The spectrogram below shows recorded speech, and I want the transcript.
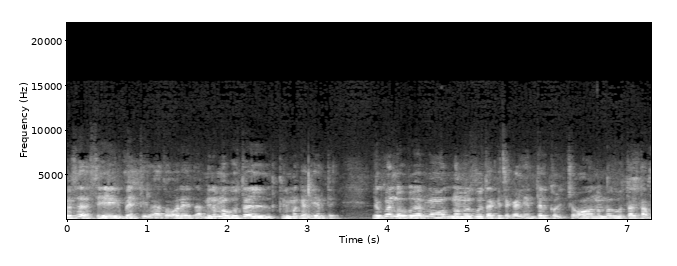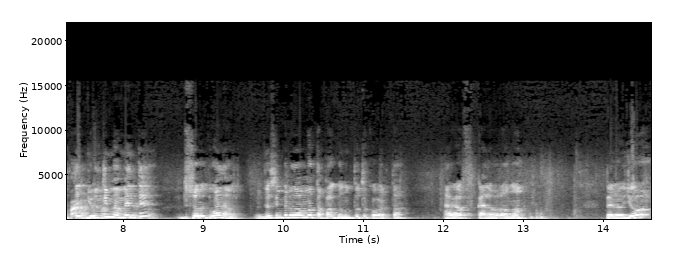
cosas así, ventiladores. A mí no me gusta el clima caliente. Yo cuando duermo no me gusta que se caliente el colchón, no me gusta el tapar. Yo últimamente... so- bueno, yo siempre duermo tapado con un puto cobertor. Haga calor o no. Pero yo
